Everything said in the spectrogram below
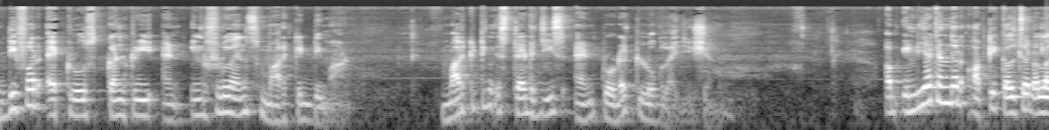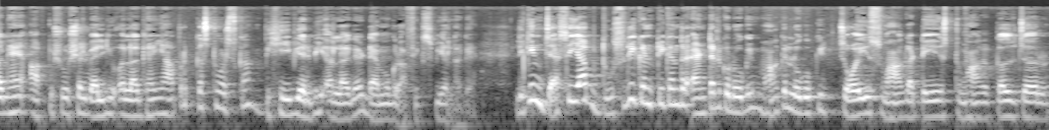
differ across country and influence market demand, marketing strategies and product localization. अब इंडिया के अंदर आपके कल्चर अलग हैं, आपकी सोशल वैल्यू अलग है, यहाँ पर कस्टमर्स का बिहेवियर भी अलग है डेमोग्राफिक्स भी अलग है। लेकिन जैसे ही आप दूसरी कंट्री के अंदर एंटर करोगे, वहाँ के लोगों की चॉइस वहाँ का टेस्ट वहाँ का कल्चर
